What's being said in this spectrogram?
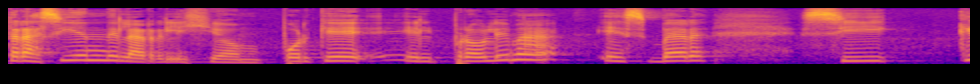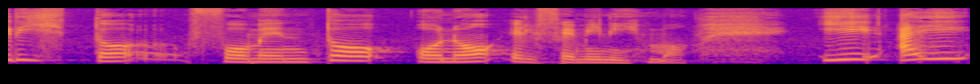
trasciende la religión, porque el problema es ver si Cristo fomentó o no el feminismo. Y ahí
